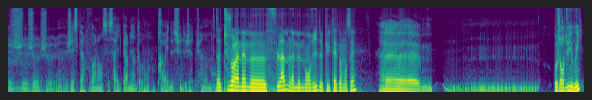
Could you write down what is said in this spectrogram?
J'espère je, je, pouvoir lancer ça hyper bientôt. On travaille dessus déjà depuis un moment. Tu as toujours la même flamme, la même envie depuis que tu as commencé Aujourd'hui, oui.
